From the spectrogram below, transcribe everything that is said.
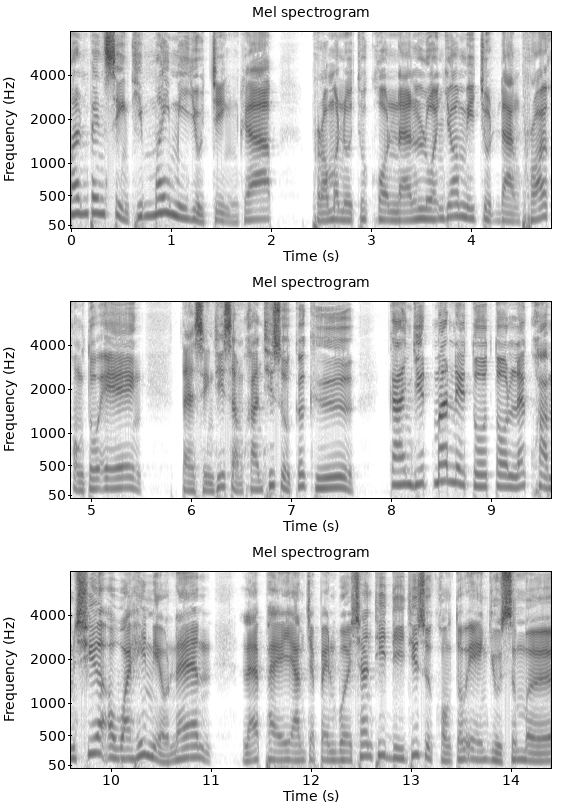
มันเป็นสิ่งที่ไม่มีอยู่จริงครับ เพราะมนุษย์ทุกคนนั้นล้วนย่อมมีจุดด่างพร้อยของตัวเอง แต่สิ่งที่สำคัญที่สุดก็คือ การยึดมั่นในตัวตนและความเชื่อเอาไว้ให้เหนียวแน่น และพยายามจะเป็นเวอร์ชั่นที่ดีที่สุดของตัวเองอยู่เสมอ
